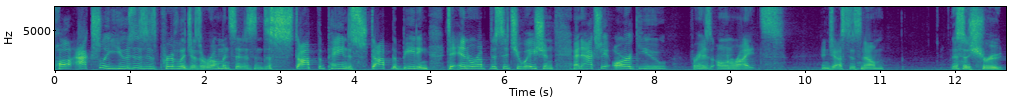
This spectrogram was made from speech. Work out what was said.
Paul actually uses his privilege as a Roman citizen to stop the pain, to stop the beating, to interrupt the situation, and actually argue for his own rights and justice. Now, this is shrewd.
